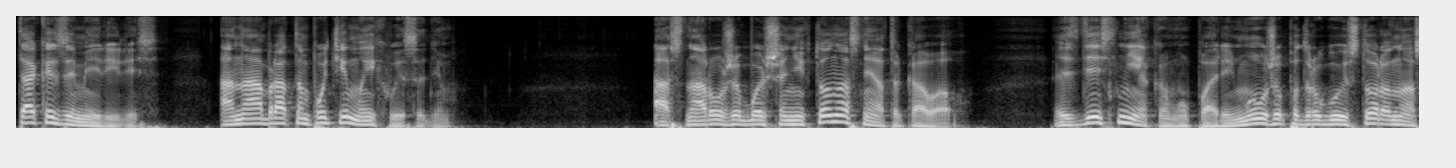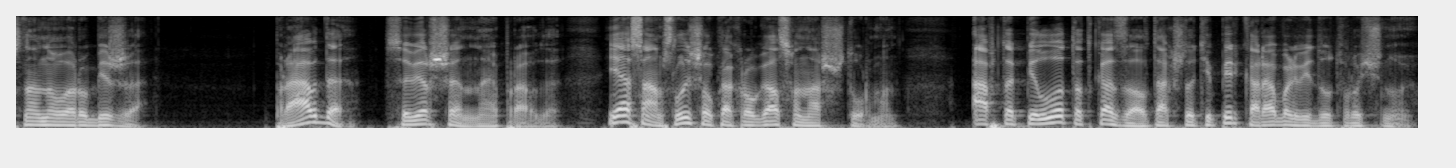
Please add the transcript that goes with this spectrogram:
Так и замирились. А на обратном пути мы их высадим. А снаружи больше никто нас не атаковал? Здесь некому, парень, мы уже по другую сторону основного рубежа. Правда? Совершенная правда. Я сам слышал, как ругался наш штурман. Автопилот отказал, так что теперь корабль ведут вручную.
